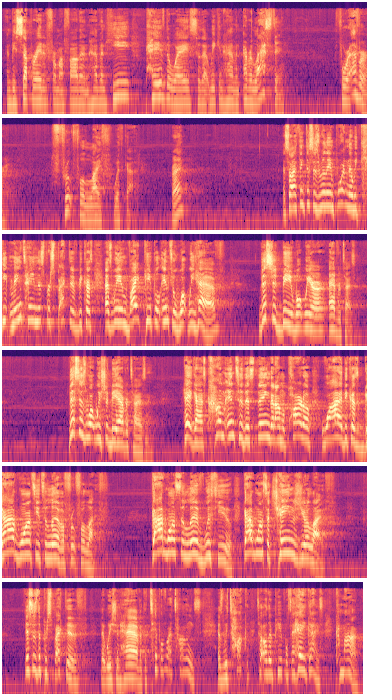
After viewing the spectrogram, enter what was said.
and be separated from our Father in heaven. He paved the way so that we can have an everlasting, forever, fruitful life with God. Right? And so I think this is really important that we keep maintain this perspective because as we invite people into what we have, this should be what we are advertising. This is what we should be advertising. Hey guys, come into this thing that I'm a part of. Why? Because God wants you to live a fruitful life. God wants to live with you. God wants to change your life. This is the perspective that we should have at the tip of our tongues as we talk to other people. Say, hey guys, come on.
